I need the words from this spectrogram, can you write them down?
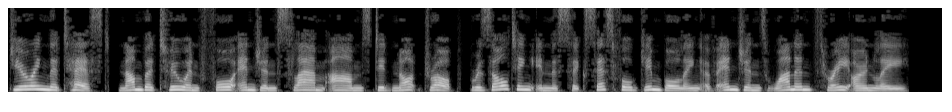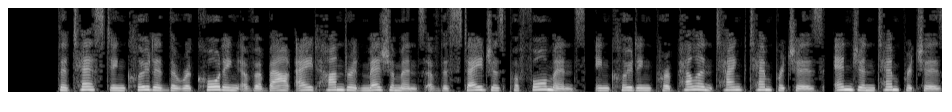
During the test, number 2 and 4 engine slam arms did not drop, resulting in the successful gimballing of engines 1 and 3 only. The test included the recording of about 800 measurements of the stage's performance, including propellant tank temperatures, engine temperatures,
